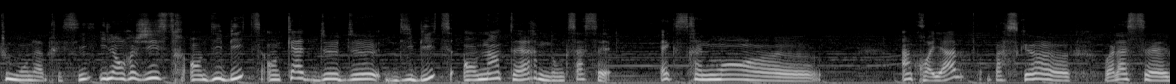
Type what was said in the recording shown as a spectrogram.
tout le monde apprécie. Il enregistre en 10 bits, en 4.2.2 10 bits, en interne, donc ça c'est extrêmement incroyable parce que euh, voilà, c'est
